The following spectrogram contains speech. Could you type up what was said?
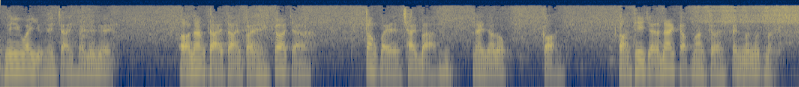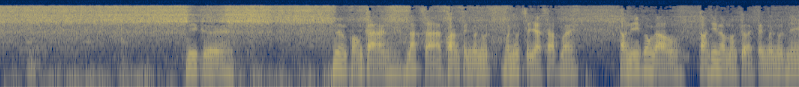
กนี้ไว้อยู่ในใจไปเรื่อยๆ อร่างกายตายไปก็จะต้องไปใช้บาปในนรกก่อน ก่อนที่จะได้กลับมาเกิดเป็นมนุษย์ใหม่ นี่คือเรื่องของการรักษาความเป็นมนุษย์ มนุษยทรัพย์ไว้ ตอนนี้พวกเราตอนที่เรามาเกิดเป็นมนุษย์นี้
